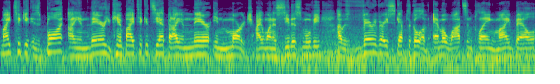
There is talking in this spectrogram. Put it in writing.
my ticket is bought. I am there. You can't buy tickets yet, but I am there in March. I want to see this movie. I was very, very skeptical of Emma Watson playing my Belle.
